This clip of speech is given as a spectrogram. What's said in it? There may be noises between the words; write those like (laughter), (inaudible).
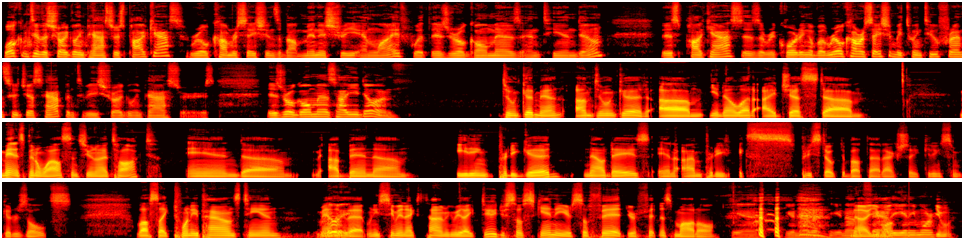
Welcome to the Struggling Pastors Podcast, real conversations about ministry and life with Israel Gomez and Thien Doan. This podcast is a recording of a real conversation between two friends who just happen to be struggling pastors. Israel Gomez, how you doing? Doing good, man. I'm doing good. Um, you know what? I just, um, man, it's been a while since you and I talked, and um, I've been um, eating pretty good nowadays, and I'm pretty ex- pretty stoked about that. Actually, getting some good results. Lost like 20 pounds, Thien. Man, look at that. When you see me next time, you're gonna be like, dude, you're so skinny, you're so fit, you're a fitness model. Yeah, (laughs) you're not you're not No, a you won't- anymore. you-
